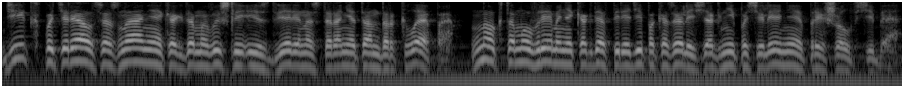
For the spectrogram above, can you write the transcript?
Дик потерял сознание, когда мы вышли из двери на стороне Тандерклэпа, но к тому времени, когда впереди показались огни поселения, пришел в себя.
